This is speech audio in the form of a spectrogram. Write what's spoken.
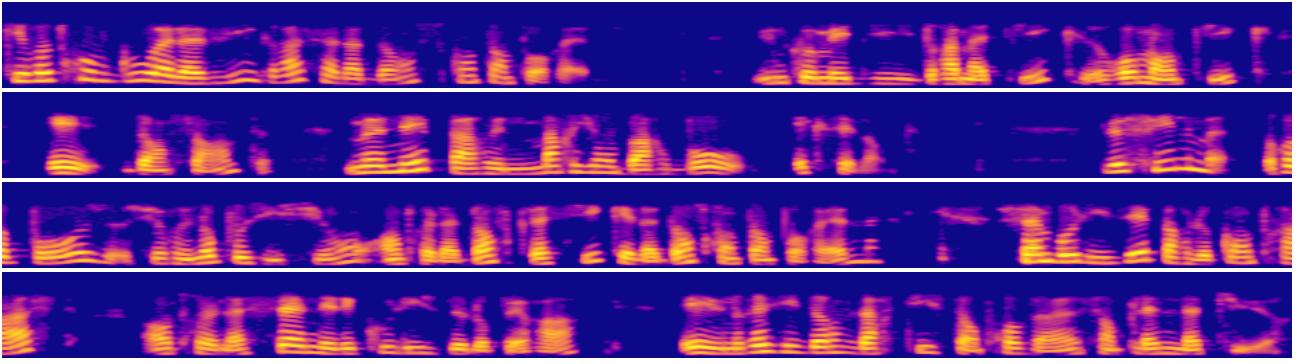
qui retrouve goût à la vie grâce à la danse contemporaine. Une comédie dramatique, romantique et dansante, menée par une Marion Barbeau excellente. Le film repose sur une opposition entre la danse classique et la danse contemporaine, symbolisée par le contraste entre la scène et les coulisses de l'opéra et une résidence d'artistes en province en pleine nature.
